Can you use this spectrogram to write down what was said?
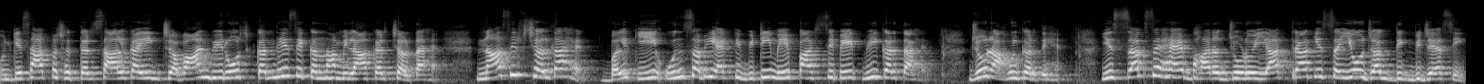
उनके साथ 75 साल का एक जवान भी रोज कंधे से कंधा मिलाकर चलता है। ना सिर्फ़ चलता है, बल्कि उन सभी एक्टिविटी में पार्टिसिपेट भी करता है, जो राहुल करते हैं। ये शख्स है भारत जोड़ो यात्रा के संयोजक दिग्विजय सिंह।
